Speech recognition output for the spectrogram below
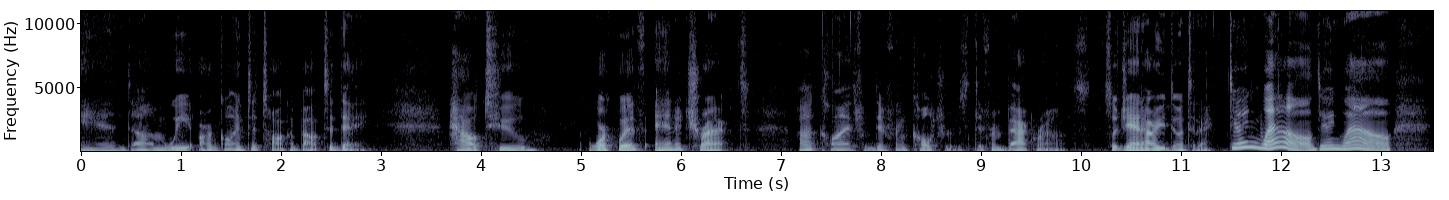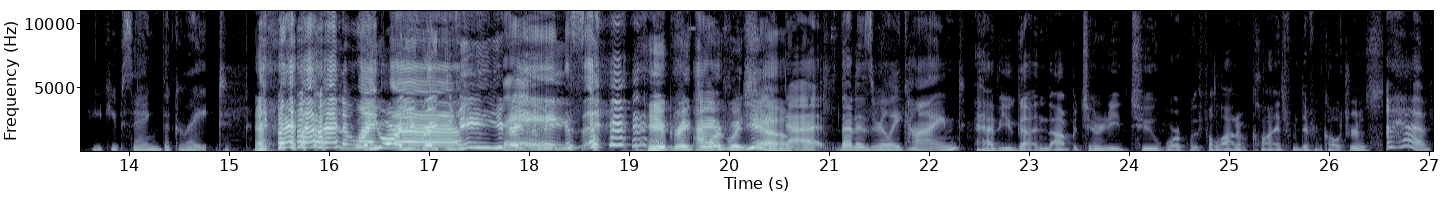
and um, we are going to talk about today how to work with and attract uh, clients from different cultures, different backgrounds. So, Jan, how are you doing today? Doing well, doing well. You keep saying the great. and I'm well, like, you are. You're great to me. You're thanks. great to me. You're great to work with. Yeah. That that is really kind. Have you gotten the opportunity to work with a lot of clients from different cultures I have.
